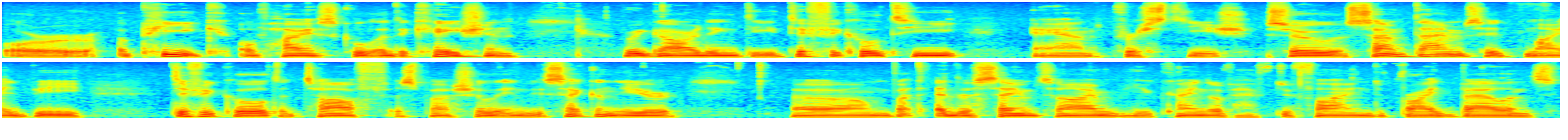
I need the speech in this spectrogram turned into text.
or a peak of high school education regarding the difficulty and prestige. So sometimes it might be difficult and tough, especially in the second year, um, but at the same time, you kind of have to find the right balance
